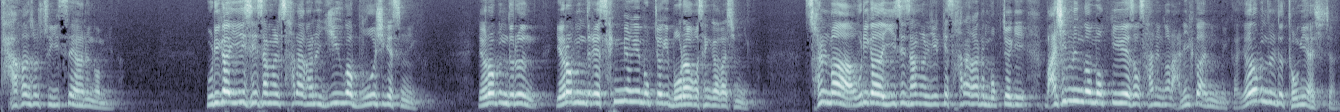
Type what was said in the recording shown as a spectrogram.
다가설 수 있어야 하는 겁니다. 우리가 이 세상을 살아가는 이유가 무엇이겠습니까? 여러분들은 여러분들의 생명의 목적이 뭐라고 생각하십니까? 설마 우리가 이 세상을 이렇게 살아가는 목적이 맛있는 거 먹기 위해서 사는 건 아닐 거 아닙니까? 여러분들도 동의하시잖아요.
